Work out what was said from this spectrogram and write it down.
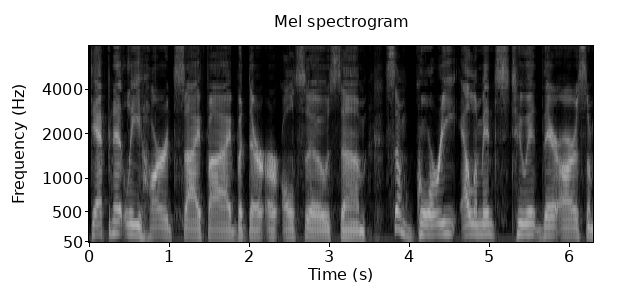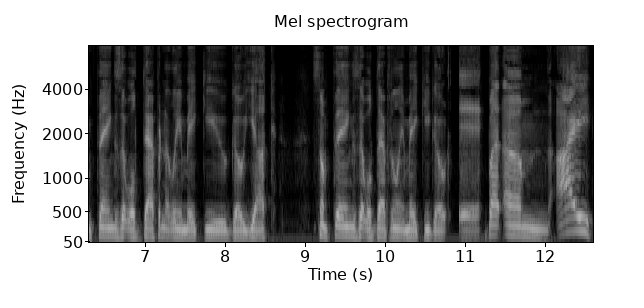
definitely hard sci fi, but there are also some, some gory elements to it. There are some things that will definitely make you go yuck. Some things that will definitely make you go eh. But um I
